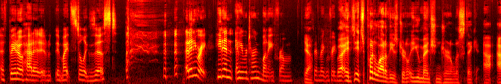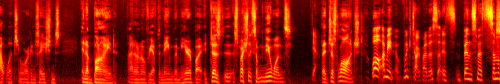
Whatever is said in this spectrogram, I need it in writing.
if Beto had it, it, it might still exist. At any rate, he didn't. He returned money from Yeah. Sam Bankman-Fried. Well, it's it's put a lot of these journal. You mentioned journalistic uh, outlets and organizations in a bind. I don't know if we have to name them here, but it does, especially some new ones. Yeah. That just launched. Well, I mean, we could talk about this. It's Ben Smith Semafor,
